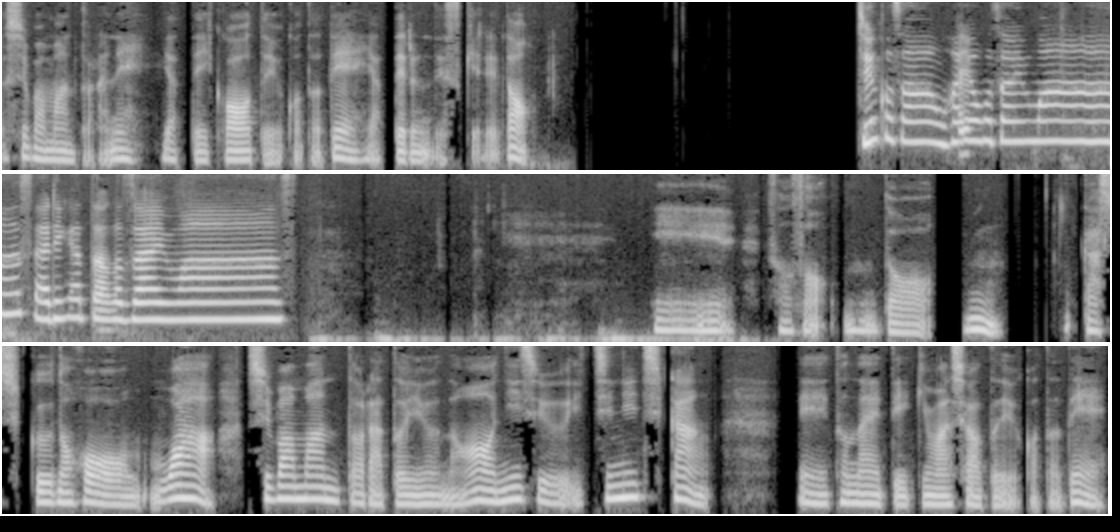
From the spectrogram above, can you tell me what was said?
シバマントラね、やっていこうということでやってるんですけれど、純子さん、おはようございます。ありがとうございます。えー、そうそう、うんと、うん。合宿の方は、シバマントラというのを21日間、えー唱えていきましょうということで、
